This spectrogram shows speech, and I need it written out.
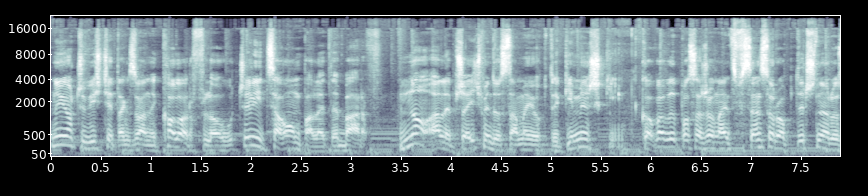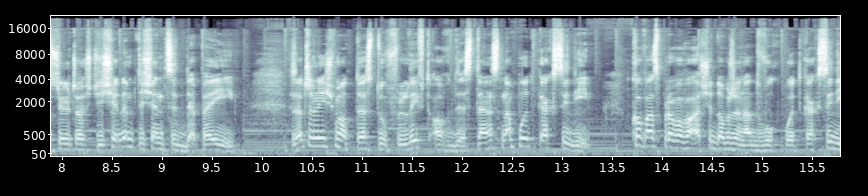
No i oczywiście tak zwany color flow, czyli całą paletę barw. No ale przejdźmy do samej optyki myszki. Kowa wyposażona jest w sensor optyczny rozdzielczości 7000 dpi. Zaczęliśmy od testów Lift of Distance na płytkach CD. Kowa sprawowała się dobrze na dwóch płytkach CD,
